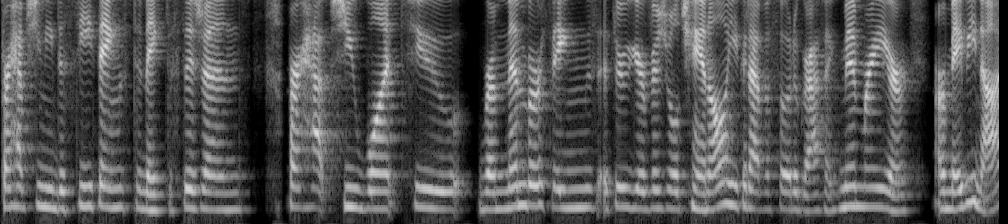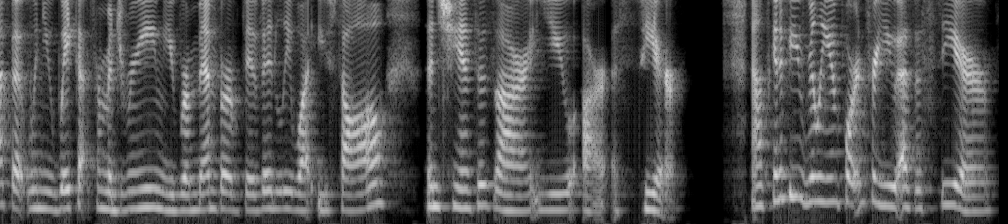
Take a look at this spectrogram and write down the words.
perhaps you need to see things to make decisions. Perhaps you want to remember things through your visual channel. You could have a photographic memory or or maybe not, but when you wake up from a dream, you remember vividly what you saw, then chances are you are a seer. Now, it's going to be really important for you as a seer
